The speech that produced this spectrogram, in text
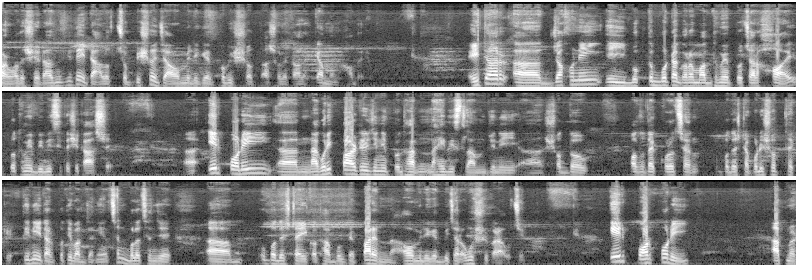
বাংলাদেশের রাজনীতিতে এটা আলোচ্য বিষয় যে আওয়ামী লীগের ভবিষ্যৎ আসলে তাহলে কেমন হবে। এইটার যখনই এই বক্তব্যটা গণমাধ্যমে প্রচার হয়, প্রথমে বিবিসিতে সেটা আসে। এরপরেই নাগরিক পার্টির যিনি প্রধান নাহিদ ইসলাম, যিনি সদ্য পদত্যাগ করেছেন উপদেষ্টা পরিষদ থেকে, তিনি এটার প্রতিবাদ জানিয়েছেন। বলেছেন যে উপদেষ্টা এই কথা বলতে পারেন না। আওয়ামী লীগের বিচার অবশ্যই করা উচিত। এর পরপরেই আপনার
